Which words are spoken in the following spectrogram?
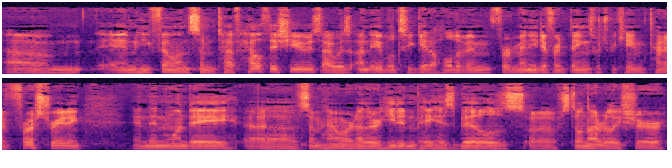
Um, and he fell on some tough health issues. I was unable to get a hold of him for many different things, which became kind of frustrating. And then one day, uh, somehow or another, he didn't pay his bills. Uh, still not really sure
